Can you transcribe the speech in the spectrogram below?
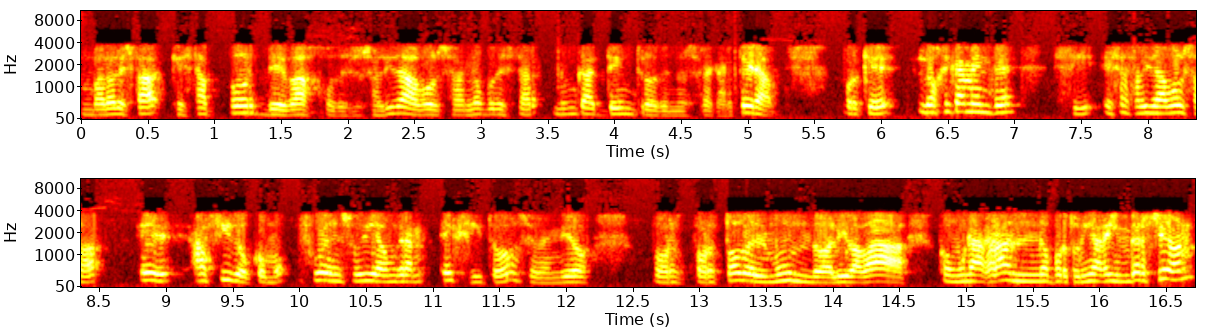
un valor está, que está por debajo de su salida a bolsa, no puede estar nunca dentro de nuestra cartera. Porque, lógicamente, si esa salida a bolsa eh, ha sido como fue en su día un gran éxito, se vendió por, por todo el mundo Alibaba como una gran oportunidad de inversión,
